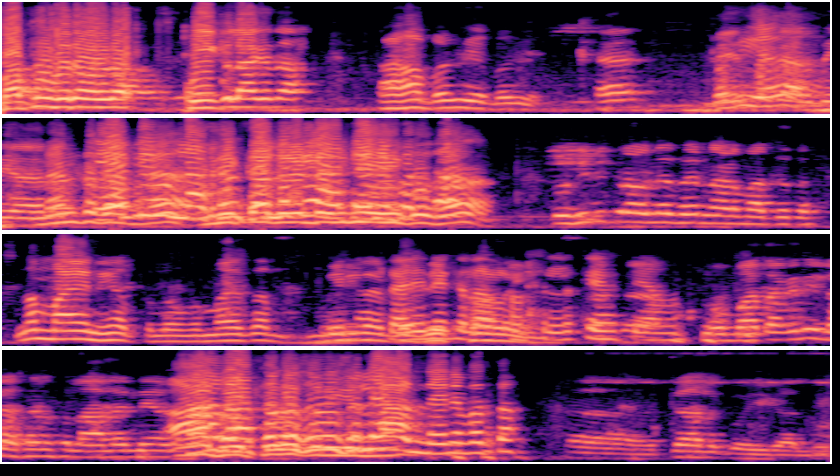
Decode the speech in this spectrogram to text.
ਬਾਪੂ ਫਿਰ ਹੁਣ ਠੀਕ ਲੱਗਦਾ? ਹਾਂ ਵਧੀਆ ਵਧੀਆ। ਹੈ? ਵਧੀਆ। ਕਰਦੇ ਆ। ਮਿਹਨਤ ਇਹ ਵੀ ਹੁਣ ਲੱਖ ਅਮਰੀਕਾ ਰੁਪਏ ਕੈਨੇਡਾ ਲੈ ਵੀ ਕੇ ਇਹੀ ਕੁਛ ਆ ਤੁਸੀਂ ਵੀ ਕਰਾਉਂਦੇ ਫਿਰ ਨਾਲ ਮਦਦ? ਨਾ ਮੈਂ ਨਹੀਂ ਹੱਥ ਲਾਉਂਦਾ ਮੈਂ ਤਾਂ ਮੇਲਾ ਕਈ ਦੇ ਦੇਖਣ ਕਲਾਸ ਵਾਲੀ ਖਿਲ ਕੇ ਹਟਿਆ ਵਾਂ। ਉਹ ਮਾਤਾ ਕਹਿੰਦੀ ਲਸਣ ਸਲਾ ਲੈਂਦੇ ਆ। ਹਾਂ ਬੈਠੇ ਨੂੰ। ਸੁਣ ਲਿਆਉਂਦੇ ਨੇ ਪੁੱਤ। ਚੱਲ ਕੋਈ ਗੱਲ ਨਹੀਂ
